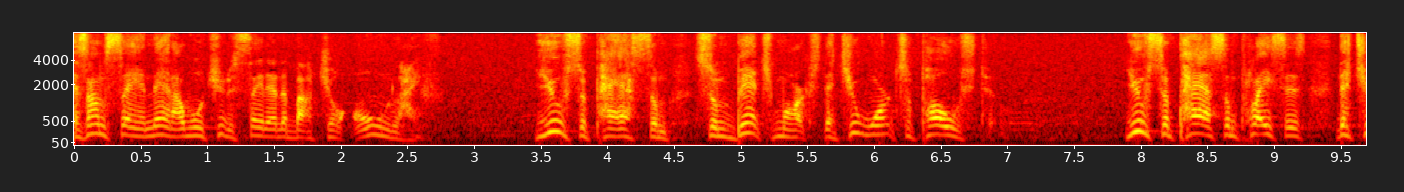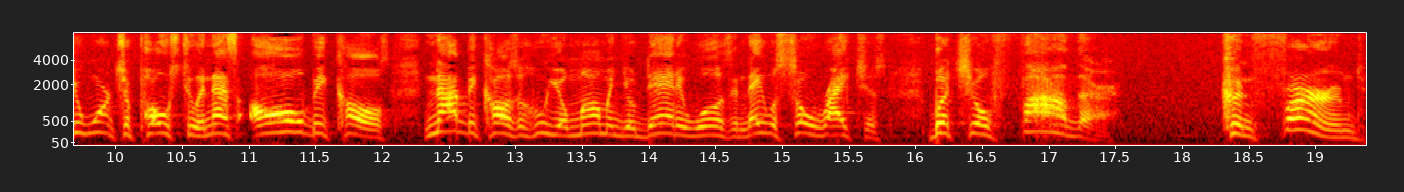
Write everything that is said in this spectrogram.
as I'm saying that, I want you to say that about your own life. You've surpassed some, some benchmarks that you weren't supposed to. You've surpassed some places that you weren't supposed to. And that's all because, not because of who your mom and your daddy was and they were so righteous, but your father confirmed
